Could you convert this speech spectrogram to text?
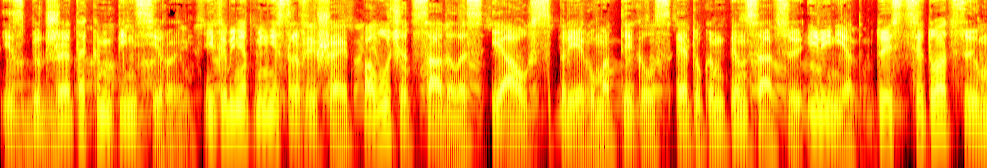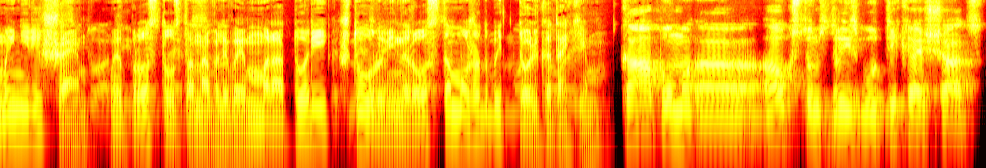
из бюджета компенсируем. И Кабинет министров решает, получат Садалес и Аукс Прегума Тиклс эту компенсацию или нет. То есть ситуацию мы не решаем. Мы просто устанавливаем мораторий, что уровень роста может быть только таким. Э, drīz būtu tikai šāds.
